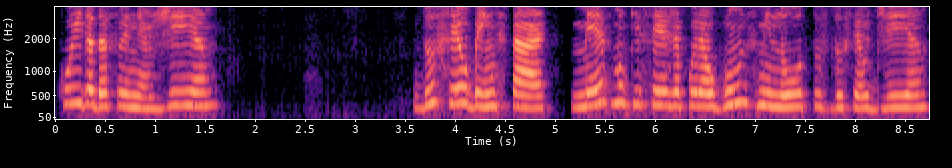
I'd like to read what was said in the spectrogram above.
cuida da sua energia, do seu bem-estar, mesmo que seja por alguns minutos do seu dia,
